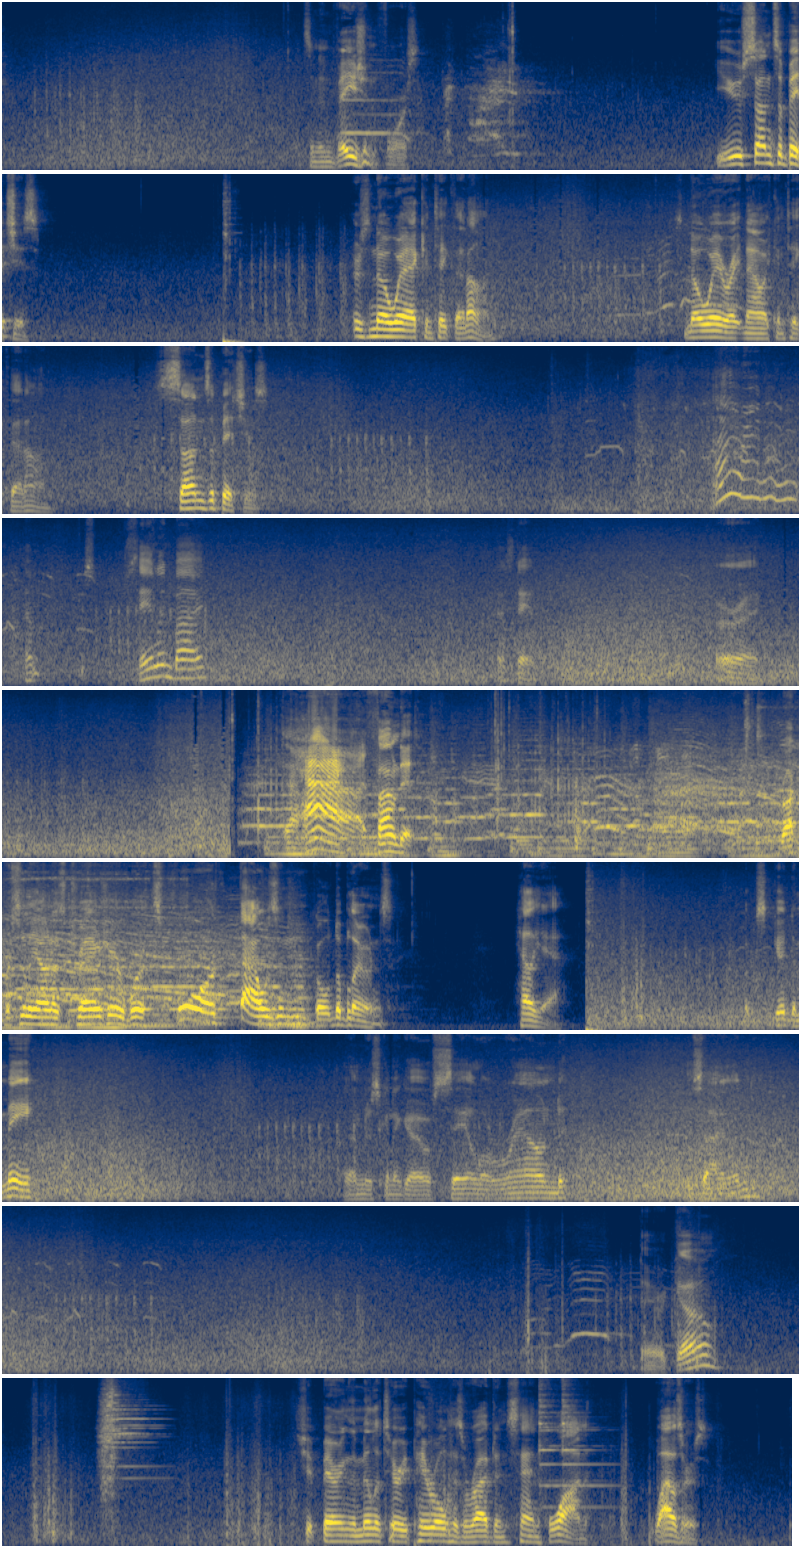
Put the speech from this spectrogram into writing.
It's an invasion force. You sons of bitches. There's no way I can take that on. There's no way right now I can take that on. Sons of bitches. Alright, alright. I'm just sailing by. That's damn. Alright. Aha! I found it! Rock Brasiliano's treasure worth 4,000 gold doubloons. Hell yeah. Looks good to me. I'm just going to go sail around this island. There we go. Ship bearing the military payroll has arrived in San Juan. Wowzers.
